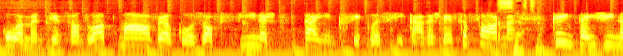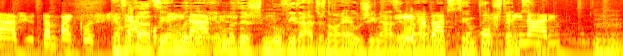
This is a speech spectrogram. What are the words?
com a manutenção do automóvel, com as oficinas, têm que ser classificadas dessa forma. Certo. Quem tem ginásio também classificado É verdade, é uma, da- é uma das novidades, não é? O ginásio É é há verdade, muito tempo. o portanto, veterinário. Uhum.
